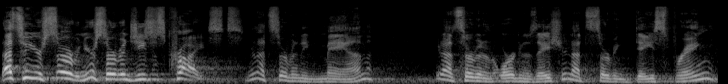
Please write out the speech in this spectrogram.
That's who you're serving. You're serving Jesus Christ. You're not serving any man. You're not serving an organization. You're not serving Dayspring.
